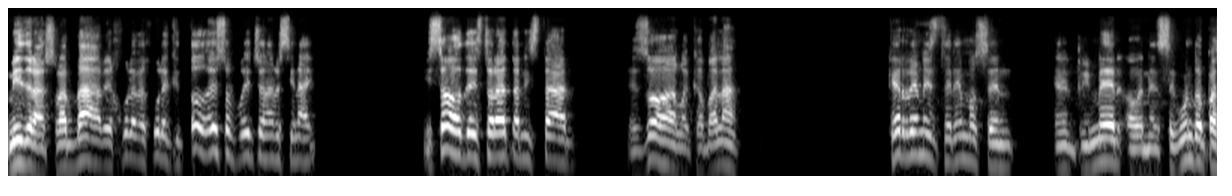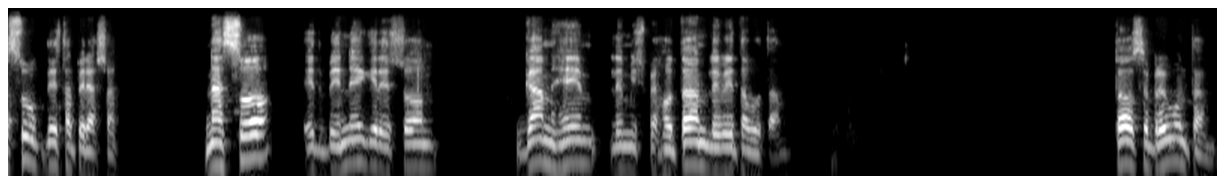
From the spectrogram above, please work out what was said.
Midrash Rabbah, Bejula, Bejula, que todo eso fue hecho en el Sinai. Y Sod es Torah Tanistar, es Zohar, la Kabbalah. ¿Qué remes tenemos en, en, el primer o en el segundo pasuk de esta perasha? Nació bene Gereshon, gam hem le mishpehotam le betabotam. Todos se preguntan,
